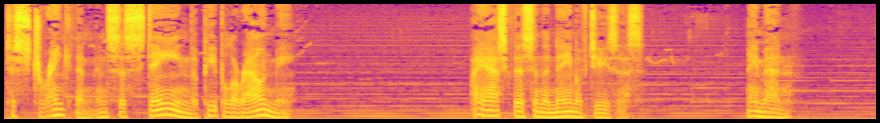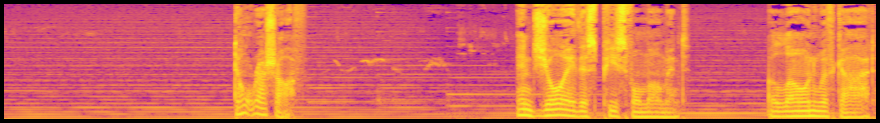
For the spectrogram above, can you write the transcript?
to strengthen and sustain the people around me I ask this in the name of Jesus. Amen. Don't rush off. Enjoy this peaceful moment, alone with God,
